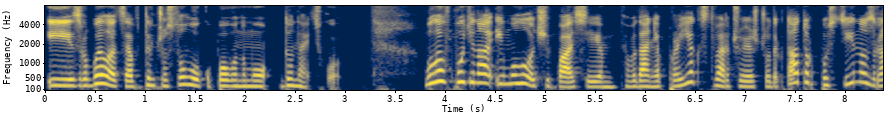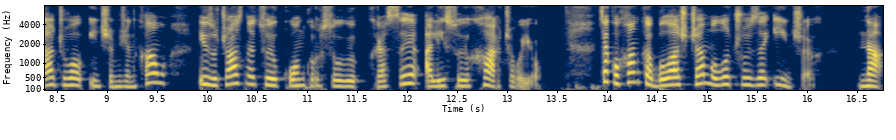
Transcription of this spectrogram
і зробила це в тимчасово окупованому Донецьку. Були в Путіна і молодші пасії. Видання проєкт стверджує, що диктатор постійно зраджував іншим жінкам із учасницею конкурсу краси Алісою Харчевою. Ця коханка була ще молодшою за інших. На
